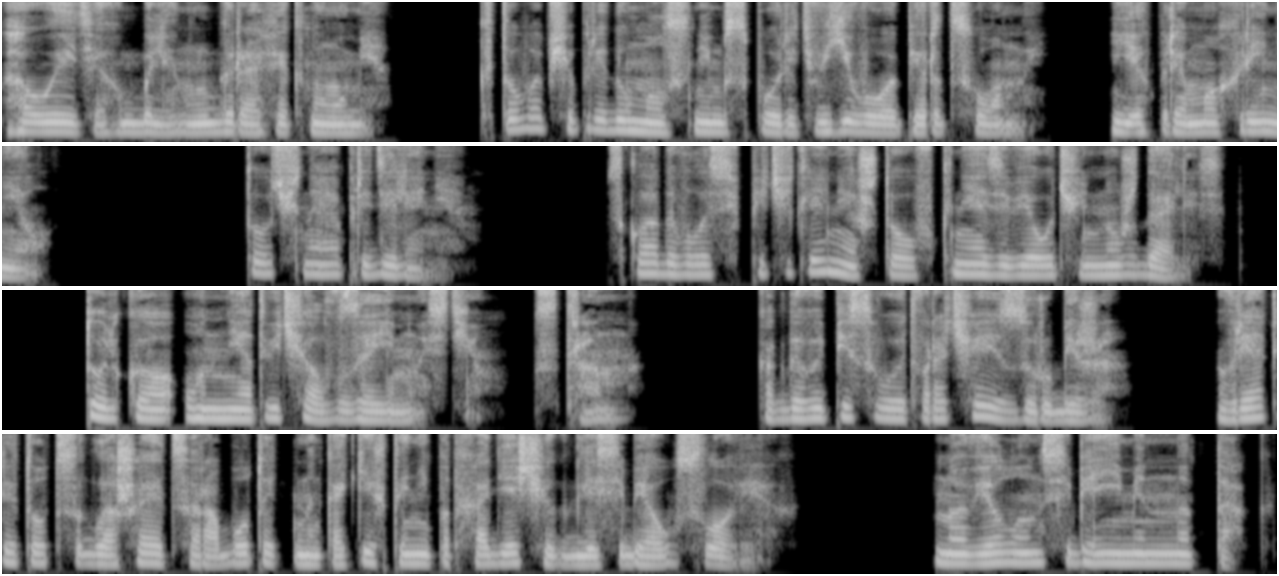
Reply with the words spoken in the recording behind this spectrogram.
А у этих, блин, график на уме. Кто вообще придумал с ним спорить в его операционной? Я прямо охренел. Точное определение. Складывалось впечатление, что в князеве очень нуждались. Только он не отвечал взаимностью. Странно. Когда выписывают врача из-за рубежа, Вряд ли тот соглашается работать на каких-то неподходящих для себя условиях. Но вел он себя именно так.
